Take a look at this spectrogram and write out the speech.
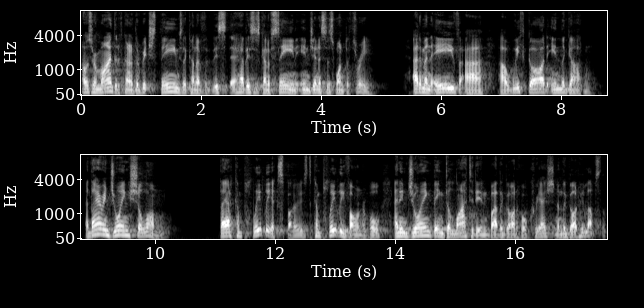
I was reminded of kind of the rich themes that kind of this, how this is kind of seen in Genesis 1 to 3. Adam and Eve are, are with God in the garden, and they are enjoying shalom, they are completely exposed, completely vulnerable, and enjoying being delighted in by the God of all creation and the God who loves them.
